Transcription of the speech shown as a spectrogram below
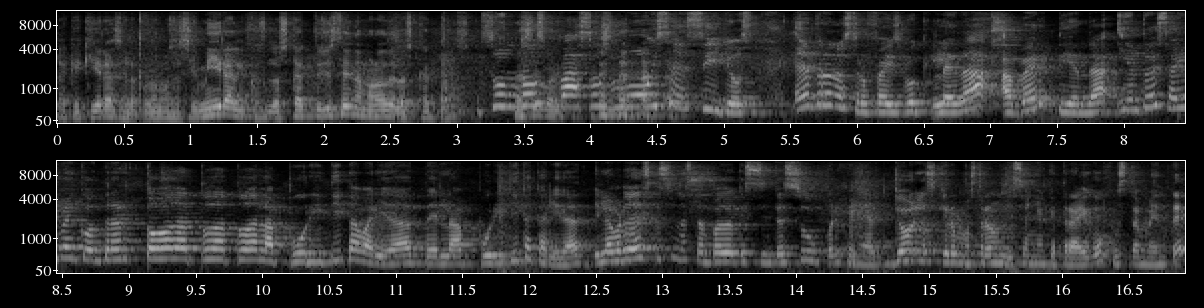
La que quiera se la podemos hacer. Mira los cactus, yo estoy enamorado de los cactus. Son No dos pasos muy sencillos. Entra a nuestro Facebook, le da a ver tienda y entonces ahí va a encontrar toda, toda, toda la puritita variedad de la puritita calidad. Y la verdad es que es un estampado que se siente súper genial. Yo les quiero mostrar un diseño que traigo justamente.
